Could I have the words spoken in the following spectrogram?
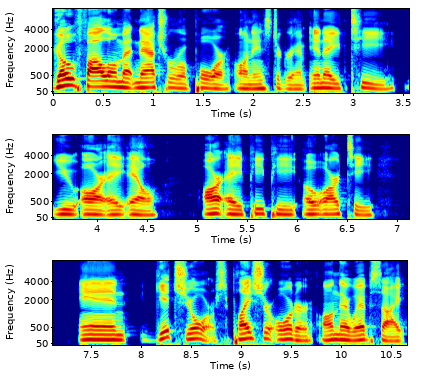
Go follow them at Natural Rapport on Instagram, N A T U R A L R A P P O R T, and get yours. Place your order on their website,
